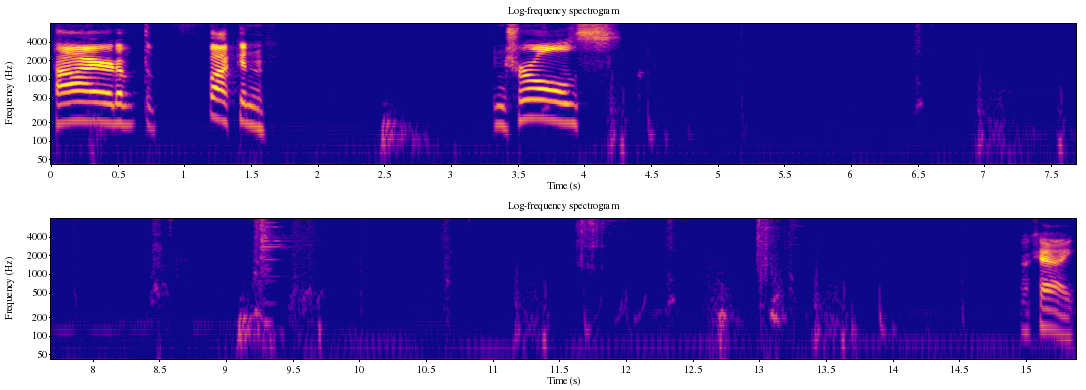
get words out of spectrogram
tired of the fucking controls. Okay.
